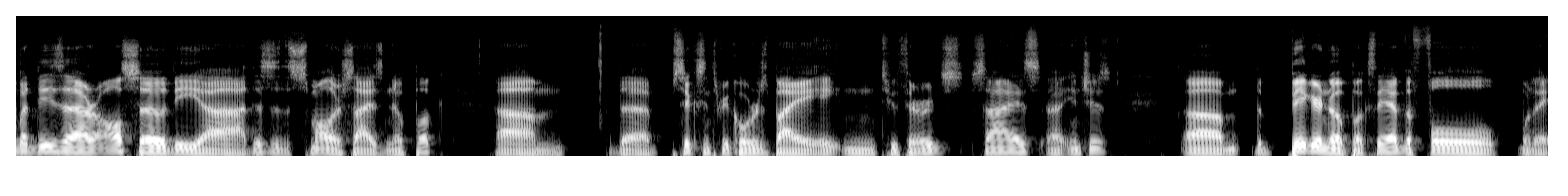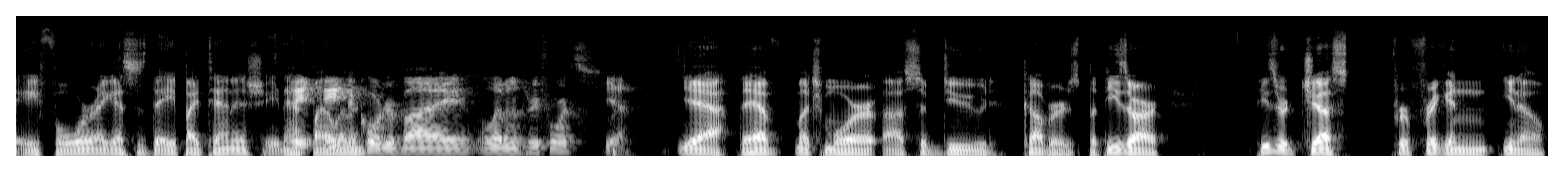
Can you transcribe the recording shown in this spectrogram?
but these are also the uh, this is the smaller size notebook. Um, the six and three quarters by eight and two thirds size uh, inches. Um, the bigger notebooks, they have the full what are they A four? I guess is the eight by ten ish, eight and a half eight, by eight and a quarter by eleven and three fourths. Yeah. Yeah, they have much more uh, subdued covers, but these are these are just for friggin' you know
